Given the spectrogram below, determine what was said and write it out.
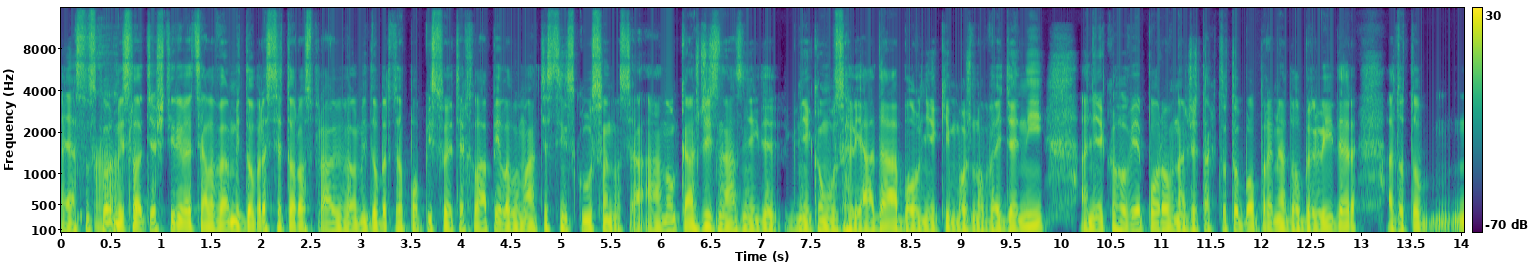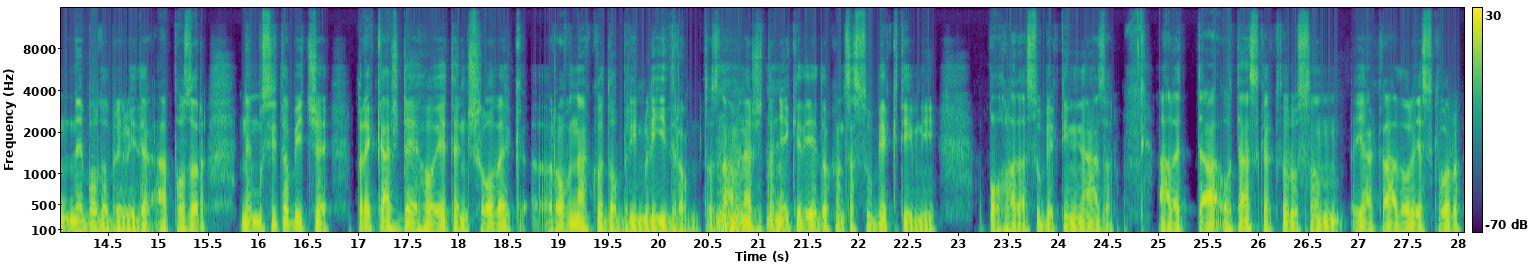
A ja som skôr Aha. myslel tie štyri veci, ale veľmi dobre ste to rozprávali, veľmi dobre to popisujete chlapi, lebo máte s tým skúsenosť. A áno, každý z nás niekde k niekomu zhliada a bol niekým možno vedený a niekoho vie porovnať, že tak toto bol pre mňa dobrý líder a toto nebol dobrý líder. A pozor, nemusí to byť, že pre každého je ten človek rovnako dobrým lídrom. To znamená, mm-hmm. že to mhm. niekedy je dokonca subjektívny pohľad a subjektívny názor. Ale tá otázka, ktorú som ja kládol, je skôr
